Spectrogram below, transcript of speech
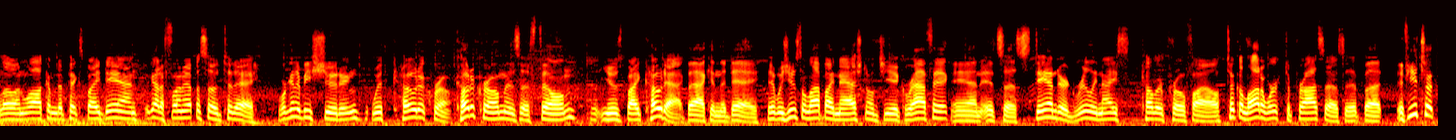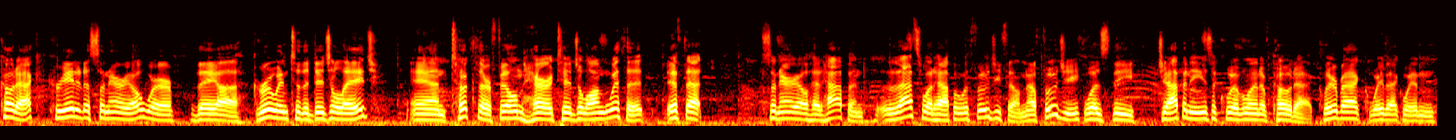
Hello and welcome to PicsByDan. We got a fun episode today. We're going to be shooting with Kodachrome. Kodachrome is a film used by Kodak back in the day. It was used a lot by National Geographic and it's a standard, really nice color profile. Took a lot of work to process it, but if you took Kodak, created a scenario where they uh, grew into the digital age and took their film heritage along with it, if that scenario had happened, that's what happened with Fujifilm. Now, Fuji was the Japanese equivalent of Kodak, clear back, way back when,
